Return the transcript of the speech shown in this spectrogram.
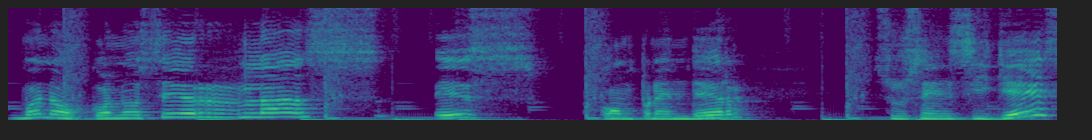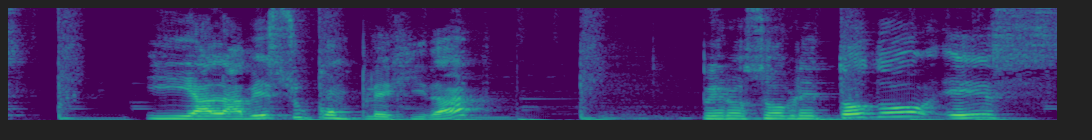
bueno, conocerlas es comprender su sencillez y a la vez su complejidad. Pero sobre todo es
